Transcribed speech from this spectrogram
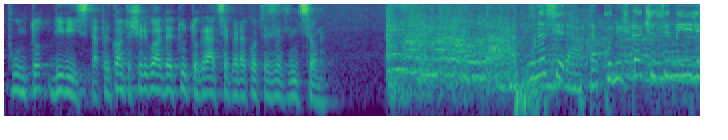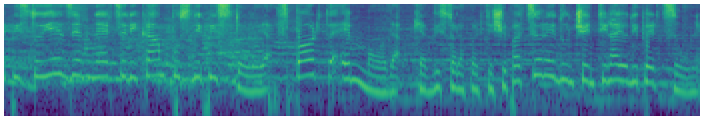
punto di vista. Per quanto ci riguarda è tutto, grazie per la cortese attenzione. Una serata con il calcio femminile pistoiese al Nursery Campus di Pistoia, sport e moda, che ha visto la partecipazione di un centinaio di persone.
